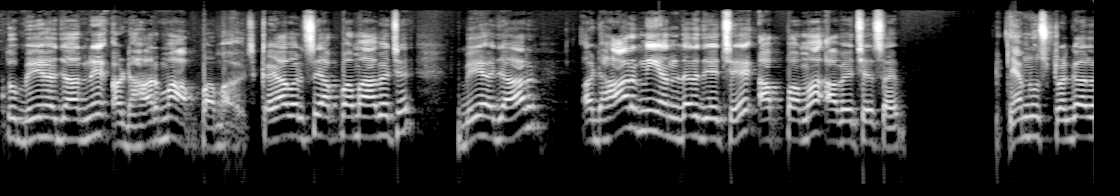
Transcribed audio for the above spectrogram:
તો બે હજાર ને અઢારમાં આપવામાં આવે છે. કયા વર્ષે આપવામાં આવે છે? બે હજાર અઢારની અંદર જે છે, આપવામાં આવે છે સાહેબ. એમનું સ્ટ્રગલ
